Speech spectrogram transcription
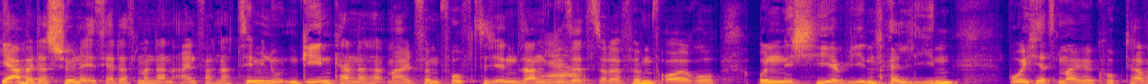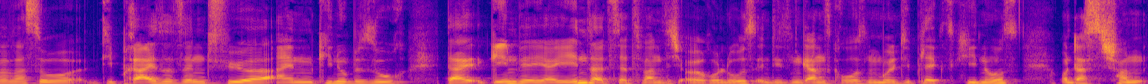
Ja, aber das Schöne ist ja, dass man dann einfach nach 10 Minuten gehen kann. Dann hat man halt 5,50 in den Sand ja. gesetzt oder 5 Euro und nicht hier wie in Berlin, wo ich jetzt mal geguckt habe, was so die Preise sind für einen Kinobesuch. Da gehen wir ja jenseits der 20 Euro los in diesen ganz großen Multiplex-Kinos. Und das ist schon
